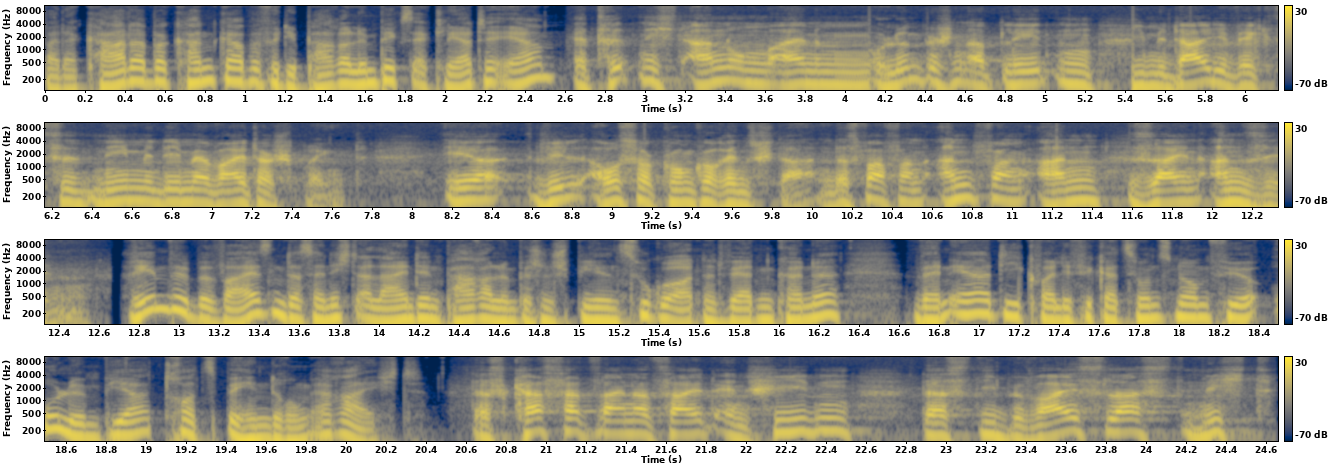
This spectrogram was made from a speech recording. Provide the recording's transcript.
Bei der Kaderbekanntgabe für die Paralympics erklärte er, er tritt nicht an, um einem olympischen Athleten die Medaille wegzunehmen, indem er weiterspringt. Er will außer Konkurrenz starten. Das war von Anfang an sein Ansinnen. Rehm will beweisen, dass er nicht allein den Paralympischen Spielen zugeordnet werden könne, wenn er die Qualifikationsnorm für Olympia trotz Behinderung erreicht. Das KAS hat seinerzeit entschieden, dass die Beweislast nicht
